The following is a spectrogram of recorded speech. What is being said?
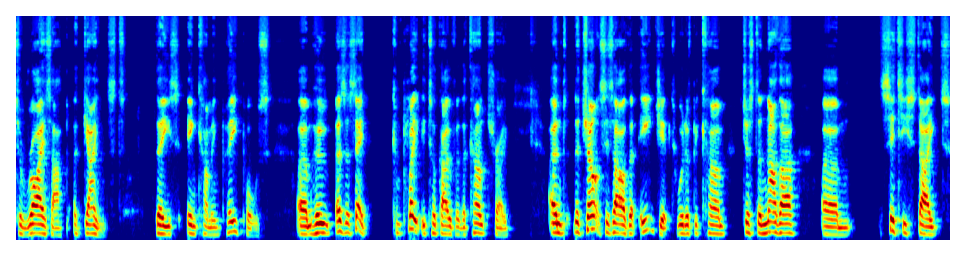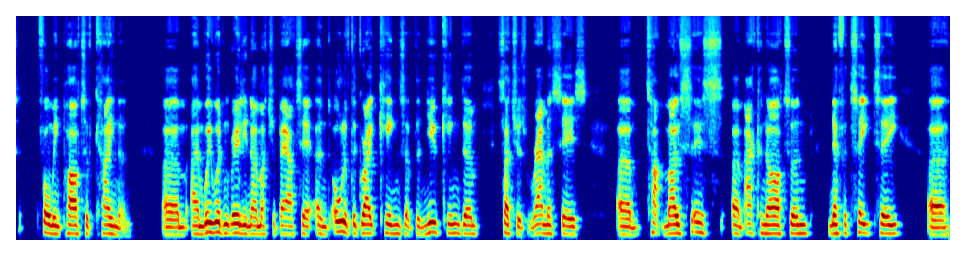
to rise up against these incoming peoples um, who, as I said, completely took over the country. And the chances are that Egypt would have become just another um, city state forming part of Canaan. Um, and we wouldn't really know much about it. And all of the great kings of the new kingdom, such as Ramesses, um, Tutmosis, um, Akhenaten, Nefertiti, uh,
